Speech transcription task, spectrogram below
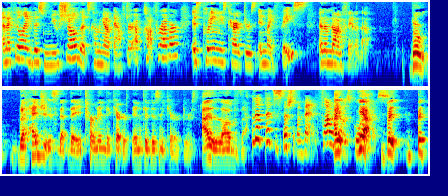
And I feel like this new show that's coming out after Epcot Forever is putting these characters in my face, and I'm not a fan of that. Though the hedges that they turn into char- into Disney characters, I love that. But that, that's a special event. Flower I- show is gorgeous. Yeah, but but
